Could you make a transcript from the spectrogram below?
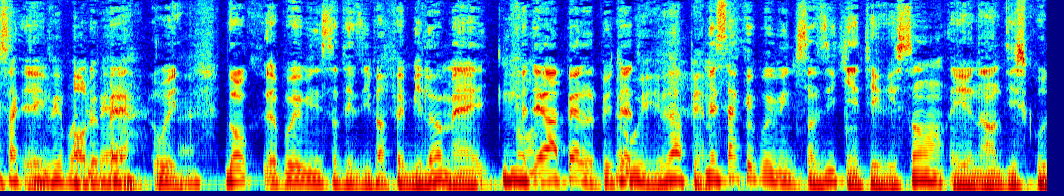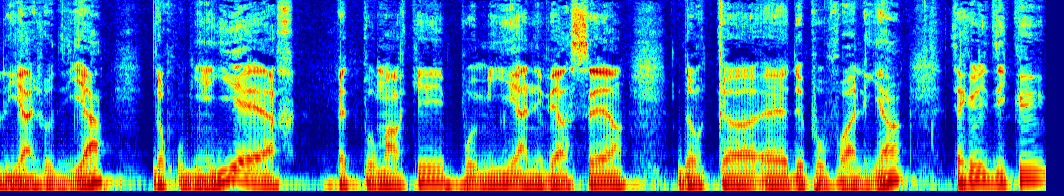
ça qui par le père. Oui. Donc, le Premier ministre a dit pas fait bilan, mais il fait des rappels, peut-être. Oui, rappels. Mais ça que le Premier ministre a dit qui est intéressant, et dans un discours d'hier, aujourd'hui, donc, ou bien hier, peut-être pour marquer premier anniversaire, donc, euh, de pouvoir lien, c'est qu'il dit que,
